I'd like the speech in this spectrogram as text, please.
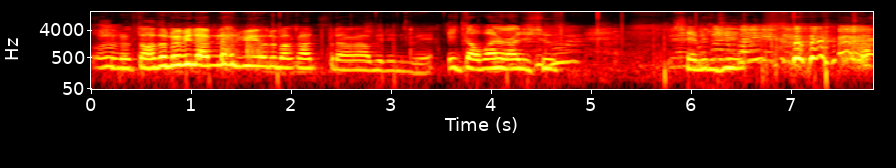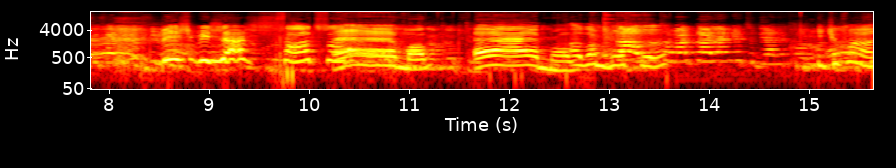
Şunu tadını bilenler bir yolu bakar bırak abinin bir. İlk defa Yusuf. Sevinci. Çocukları getir. 5 milyar saat sonra Eee mal. Eee mal. adam bozdu. Tabaklardan getirdi yani. 2 var.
